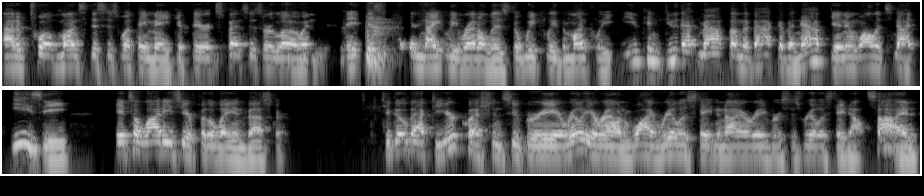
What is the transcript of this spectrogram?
out of 12 months, this is what they make. If their expenses are low and they, this is the nightly rental is, the weekly, the monthly, you can do that math on the back of a napkin. And while it's not easy, it's a lot easier for the lay investor to go back to your question, Super E, really around why real estate in an IRA versus real estate outside,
